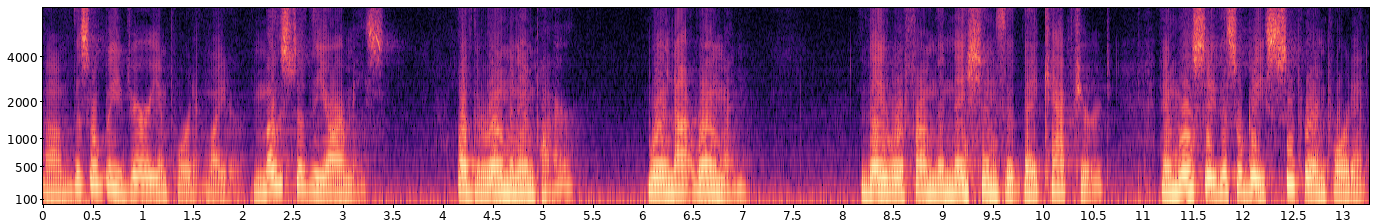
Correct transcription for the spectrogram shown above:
um, this will be very important later. Most of the armies of the Roman Empire were not Roman, they were from the nations that they captured. And we'll see, this will be super important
